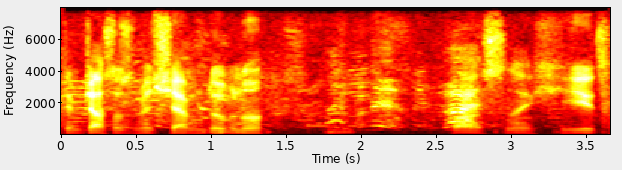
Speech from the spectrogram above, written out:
Тим часом з м'ячем Дубно. Пас на хід.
